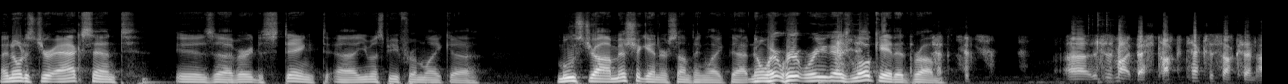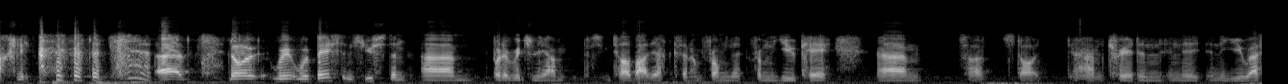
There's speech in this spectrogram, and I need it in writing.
I noticed your accent is uh, very distinct. Uh, you must be from like uh, Moose Jaw, Michigan, or something like that. No, where where, where are you guys located from? Uh, this is my best Texas accent, actually. um, no, we're, we're based in Houston, um, but originally, I'm, as you can tell by the accent, I'm from the from the UK. Um, so I started um, trading in the in the US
